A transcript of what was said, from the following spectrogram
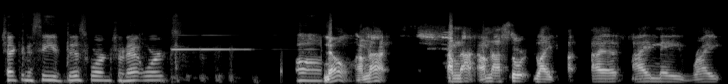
checking to see if this works or that works? Um, no, I'm not. I'm not. I'm not sort like I. I may write.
